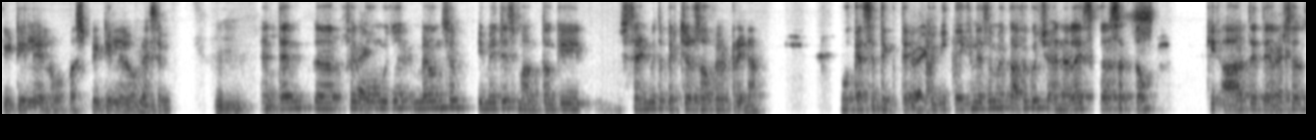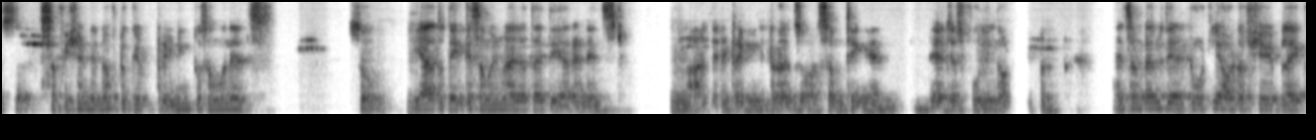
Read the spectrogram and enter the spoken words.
पीटी ले लो बस पीटी ले लो कैसे भी। एंड देन फिर वो मुझे मैं उनसे इमेजेस माँगता हूँ कि send me the pictures of your trainer वो कैसे दिखते हैं? क्योंकि देखने से मैं काफ़ी कुछ एनालाइज कर सकता हूँ कि are they themselves sufficient enough to give training to someone else so या तो देख के समझ में आ जाता है they are enhanced are they taking drugs और something and they are just fooling out people and sometimes they are totally out of shape like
